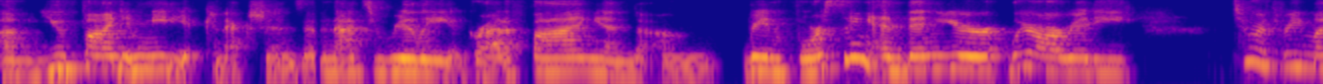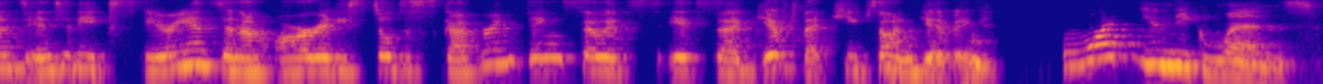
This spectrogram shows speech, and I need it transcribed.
um, you find immediate connections and that's really gratifying and um, reinforcing. And then you're we're already two or three months into the experience and i'm already still discovering things. So it's it's a gift that keeps on giving. What unique lens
